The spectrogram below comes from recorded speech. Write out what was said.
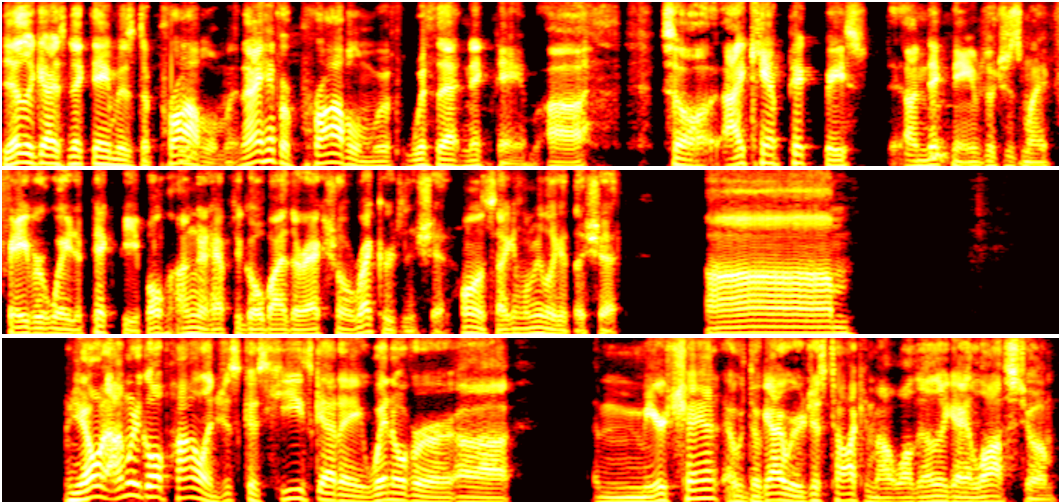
the other guy's nickname is the problem, and I have a problem with with that nickname. Uh, so I can't pick based on nicknames, which is my favorite way to pick people. I'm gonna have to go by their actual records and shit. Hold on a second. Let me look at the shit. Um, you know what? I'm gonna go up Holland just because he's got a win over uh, Meerschaert, the guy we were just talking about, while the other guy lost to him.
